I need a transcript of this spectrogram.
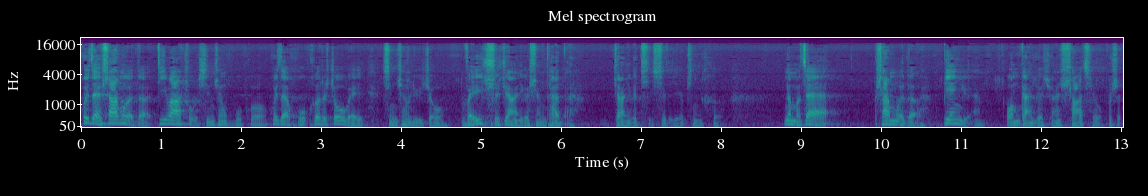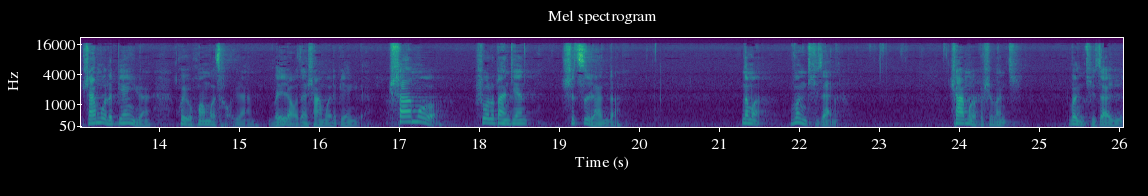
会在沙漠的低洼处形成湖泊，会在湖泊的周围形成绿洲，维持这样一个生态的。这样一个体系的一个平衡，那么在沙漠的边缘，我们感觉全是沙丘，不是？沙漠的边缘会有荒漠草原围绕在沙漠的边缘。沙漠说了半天是自然的，那么问题在哪？沙漠不是问题，问题在于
